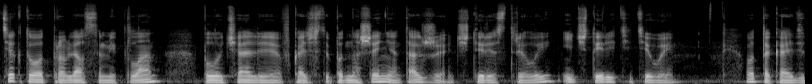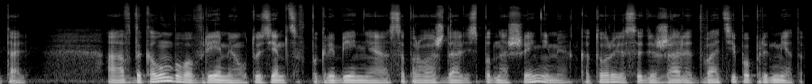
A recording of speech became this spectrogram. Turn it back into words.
Те, кто отправлялся в Миктлан, получали в качестве подношения также 4 стрелы и 4 тетивы. Вот такая деталь. А в доколумбово время у туземцев погребения сопровождались подношениями, которые содержали два типа предметов.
